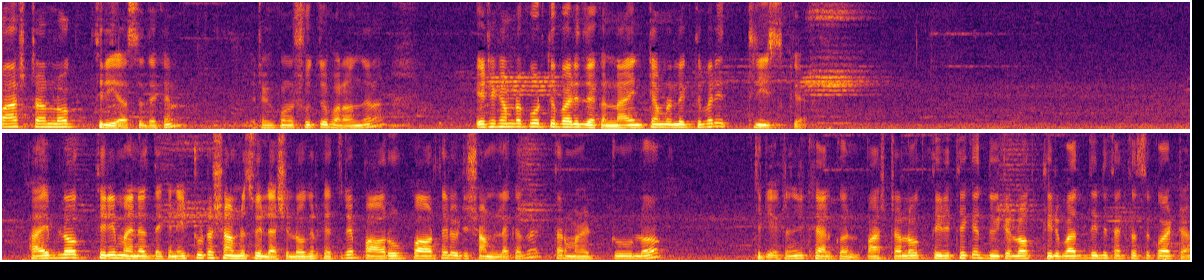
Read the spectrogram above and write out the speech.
পাঁচটা লক থ্রি আছে, দেখেন। এটাকে কোনো সূত্রে পালানো যায় না। এটাকে আমরা করতে পারি, দেখেন নাইনকে আমরা লিখতে পারি three square five log three minus দেখেন, এই টুটা সামনে চলে আসে লগের ক্ষেত্রে। পাওয়ার উপর পাওয়ার থাকলে ওইটা সামনে লেখা যায়, তার মানে টু লক থ্রি একটা খেয়াল করেন, পাঁচটা লক থ্রি থেকে দুইটা লক থ্রি বাদ দিলে থাকতেছে কয়টা?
